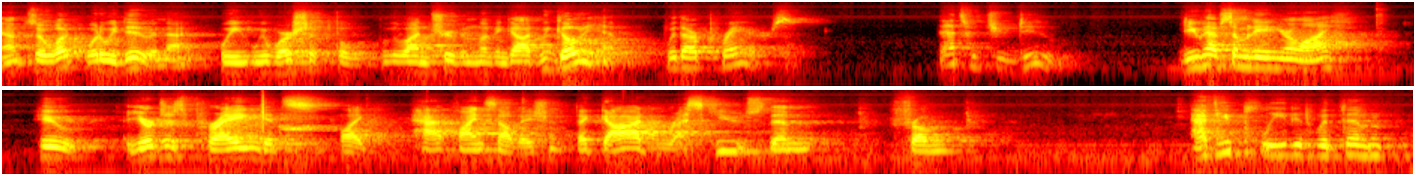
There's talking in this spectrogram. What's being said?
Yeah, so what, what do we do in that? We, we worship the one true and living God. We go to Him with our prayers. That's what you do. Do you have somebody in your life who you're just praying gets like find salvation, that God rescues them from? Have you pleaded with them?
